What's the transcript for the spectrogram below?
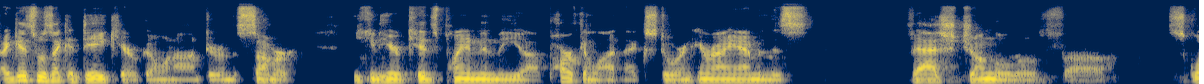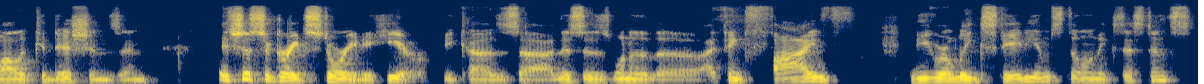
I guess it was like a daycare going on during the summer. You can hear kids playing in the uh, parking lot next door, and here I am in this vast jungle of uh, squalid conditions. And it's just a great story to hear because uh, this is one of the, I think, five Negro League stadiums still in existence,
